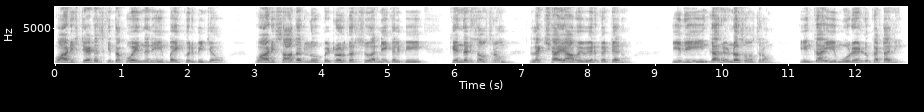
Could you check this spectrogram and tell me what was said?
వాడి స్టేటస్కి తక్కువైందని బైక్ కొనిపించావు. వాడి సాదర్లు పెట్రోల్ ఖర్చు అన్నీ కలిపి కిందటి సంవత్సరం లక్ష యాభై వేలు కట్టాను. ఇది ఇంకా రెండో సంవత్సరం. ఇంకా ఈ మూడేళ్ళు కట్టాలి.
